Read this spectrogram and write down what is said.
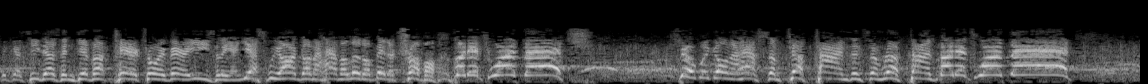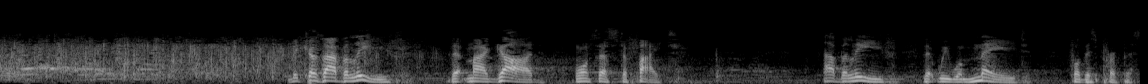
Because he doesn't give up territory very easily. And yes, we are going to have a little bit of trouble, but it's worth it! Sure, we're going to have some tough times and some rough times, but it's worth it! Because I believe that my God wants us to fight. I believe that we were made for this purpose.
